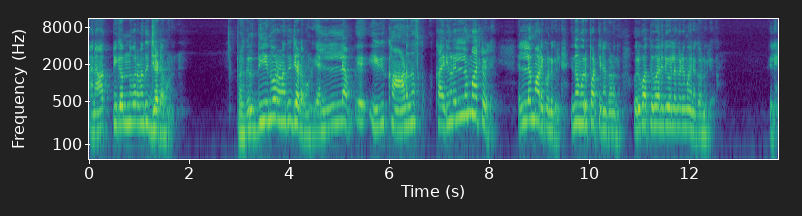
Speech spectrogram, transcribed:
അനാത്മികം എന്ന് പറയുന്നത് ജഡമാണ്. പ്രകൃതി എന്ന് പറയുന്നത് ജഡമാണ്. എല്ലാം ഈ കാണുന്ന കാര്യങ്ങളെല്ലാം മാറ്റമല്ലേ? എല്ലാം മാറിക്കൊണ്ടിരിക്കില്ലേ? ഇന്ന് നമ്മൾ ഒരു പട്ടിനെ കാണുന്നു. ഒരു പത്ത് പതിനഞ്ച് കൊല്ലം കഴിയുമ്പോൾ അതിനെ കാണില്ല ഇല്ലേ?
